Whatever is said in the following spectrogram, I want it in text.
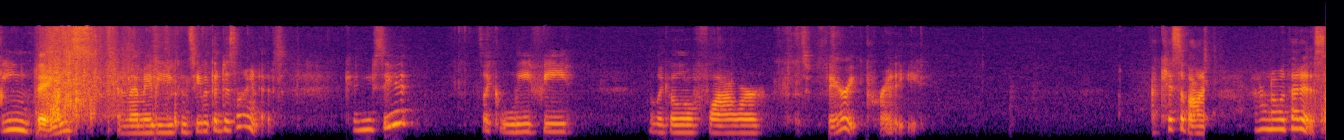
bean things. And then maybe you can see what the design is. Can you see it? It's like leafy, like a little flower. It's very pretty. A Kiss of Iron. I don't know what that is.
